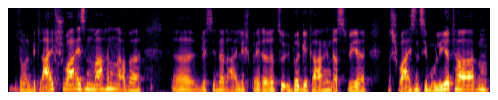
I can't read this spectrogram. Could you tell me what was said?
mal, mit Live-Schweißen machen, aber äh, wir sind dann eigentlich später dazu übergegangen, dass wir das Schweißen simuliert haben,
